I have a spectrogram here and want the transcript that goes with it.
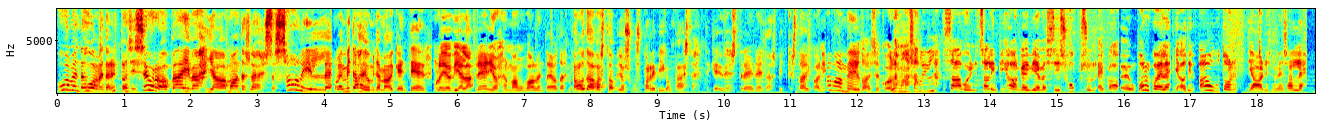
Huomenta, huomenta. Nyt on siis seuraava päivä ja mä oon tässä lähdössä salille. Mulla ei mitään hajua, mitä mä oikein teen. Mulla ei ole vielä treeniohjelmaa mun valmentajalta. Me aloitetaan vasta joskus pari viikon päästä tekee yhdessä treenejä taas pitkästä aikaa, niin mä vaan menen jotain sekoilemaan salille. Saavuin nyt salin pihaan, kävin viemässä siis hupsun eka mun porkoille ja otin auton ja nyt mä menen salille.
